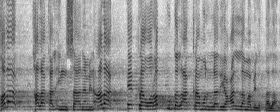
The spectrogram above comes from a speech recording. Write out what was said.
খলাক, খালাকাল ইনসান আমিন আলাক একরা ও রব্বুকাল আকরামুল্লাদি আল্লামা বিল কালাম।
